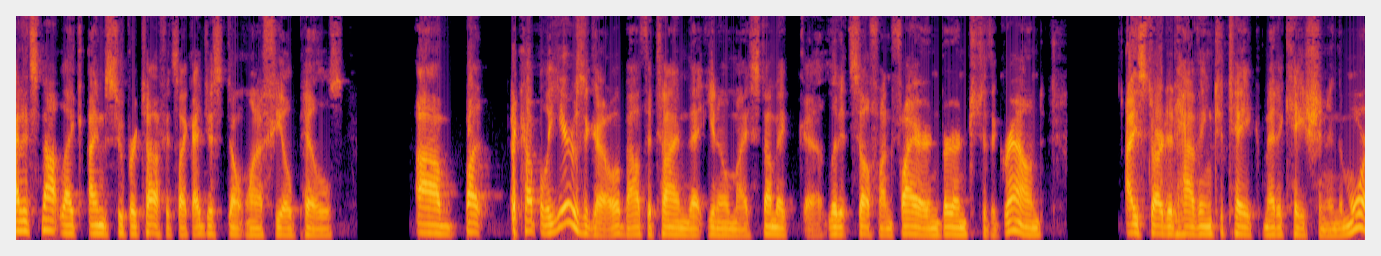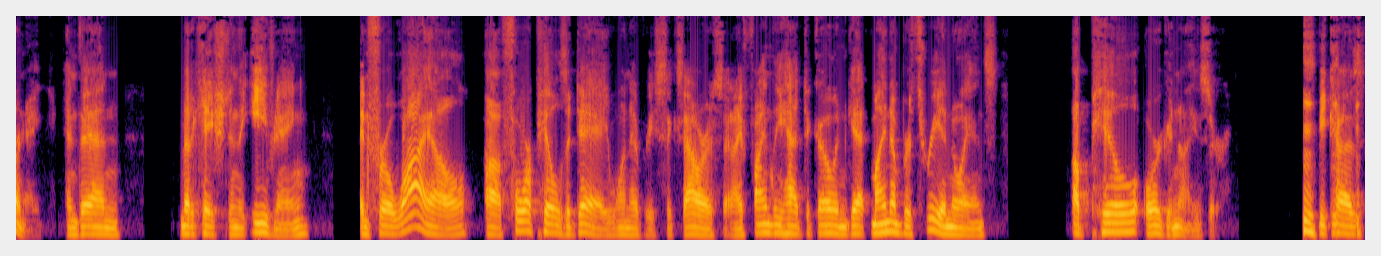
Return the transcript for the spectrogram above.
And it's not like I'm super tough. It's like I just don't want to feel pills. Um, but a couple of years ago, about the time that you know my stomach uh, lit itself on fire and burned to the ground, I started having to take medication in the morning and then medication in the evening. And for a while, uh, four pills a day, one every six hours. And I finally had to go and get my number three annoyance a pill organizer because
